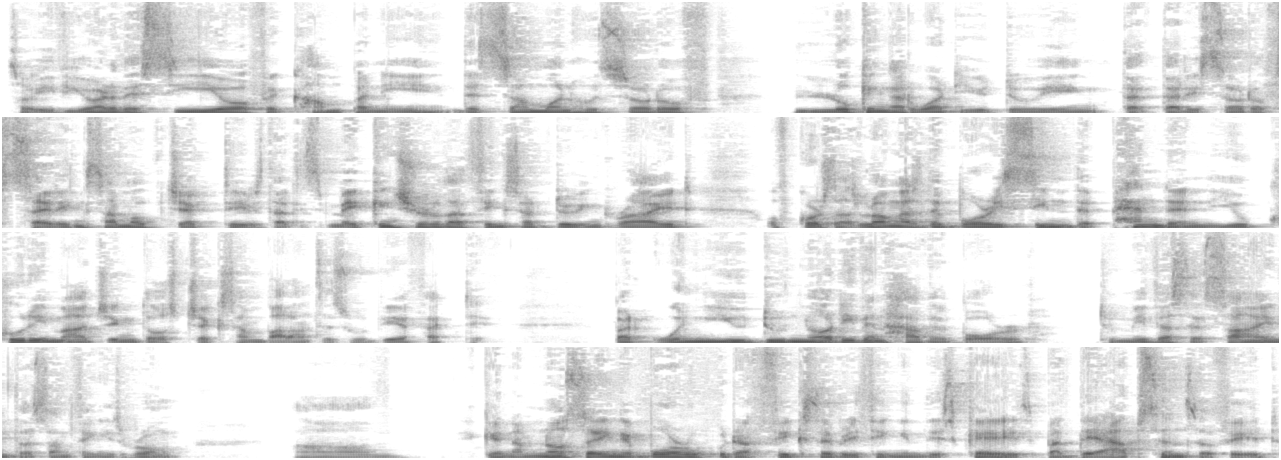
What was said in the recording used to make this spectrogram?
So if you are the CEO of a company, there's someone who's sort of looking at what you're doing, that, that is sort of setting some objectives, that is making sure that things are doing right. Of course, as long as the board is independent, you could imagine those checks and balances would be effective. But when you do not even have a board, to me, that's a sign that something is wrong. Um, Again, I'm not saying a board would have fixed everything in this case, but the absence of it,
